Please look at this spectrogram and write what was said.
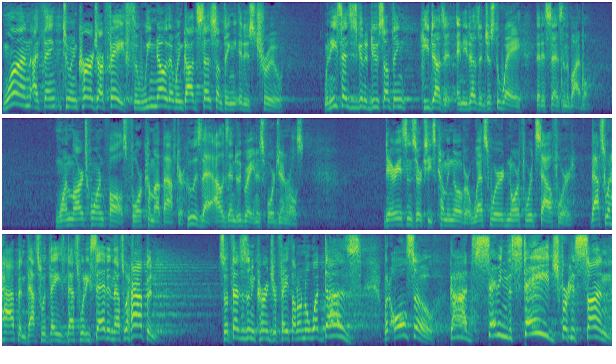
One, I think, to encourage our faith, so we know that when God says something, it is true. When he says he's going to do something, he does it, and he does it just the way that it says in the Bible. One large horn falls, four come up after. Who is that? Alexander the Great and his four generals. Darius and Xerxes coming over, westward, northward, southward. That's what happened. That's what, they, that's what he said, and that's what happened. So if that doesn't encourage your faith, I don't know what does. But also, God setting the stage for his son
